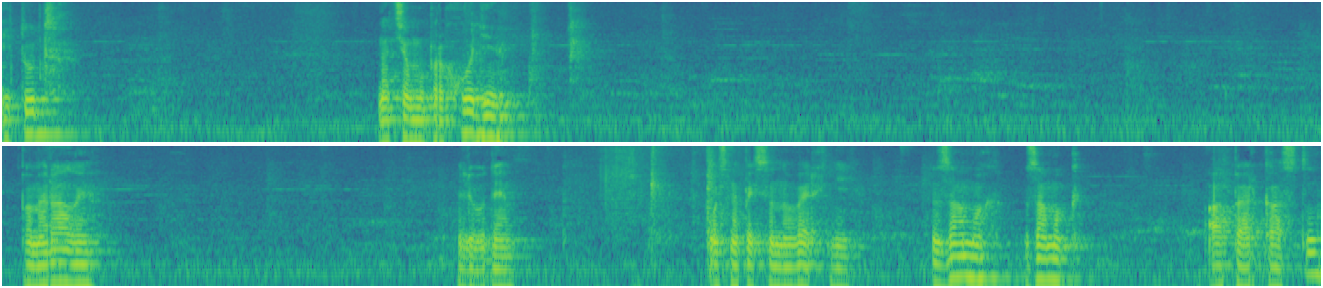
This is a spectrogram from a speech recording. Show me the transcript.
І тут на цьому проході помирали люди. Ось написано верхній замок, замок Upper Castle.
